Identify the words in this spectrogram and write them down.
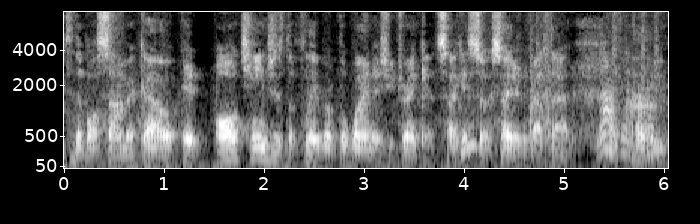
to the balsamico, it all changes the flavor of the wine as you drink it. So I get so excited about that. Wow, Um,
